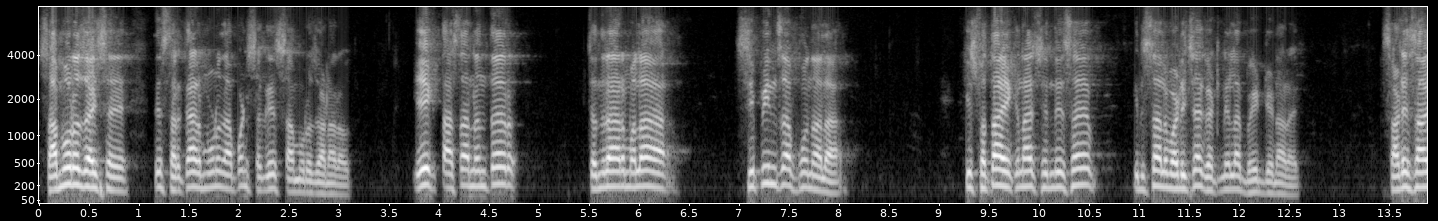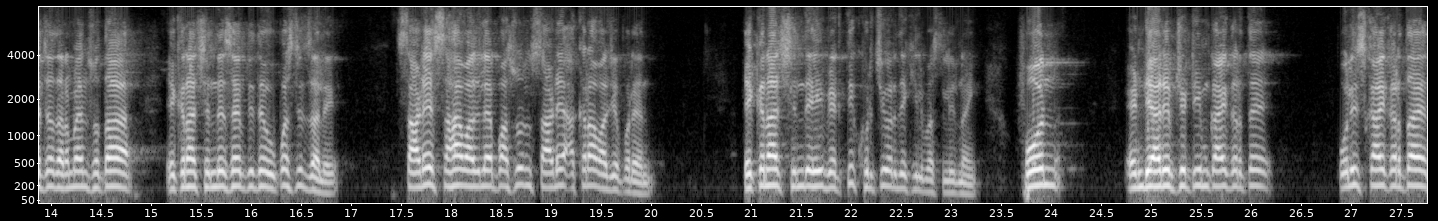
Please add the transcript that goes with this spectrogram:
सामोरं जायचं आहे ते सरकार म्हणून आपण सगळेच सामोरं जाणार आहोत. एक तासानंतर चंद्रार मला सिपिनचा फोन आला. की स्वतः एकनाथ शिंदे साहेब इरसालवाडीच्या घटनेला भेट देणार आहेत. साडेसहाच्या दरम्यान स्वतः एकनाथ शिंदे साहेब तिथे उपस्थित झाले. साडेसहा वाजल्यापासून साडे अकरा वाजेपर्यंत एकनाथ शिंदे ही व्यक्ती खुर्चीवर देखील बसली नाही. फोन एनडीआरएफची टीम काय करते? पोलीस काय करतायत?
